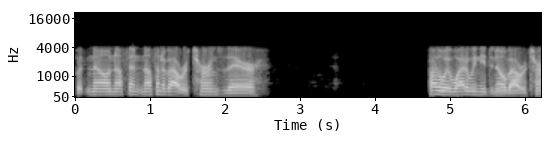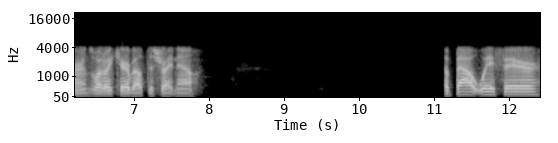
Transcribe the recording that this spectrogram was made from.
But no, nothing nothing about returns there. By the way, why do we need to know about returns? Why do I care about this right now? About Wayfair,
